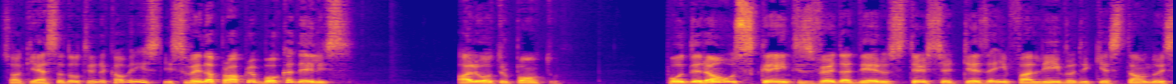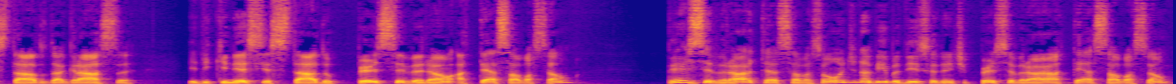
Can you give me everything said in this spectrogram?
Só que essa é a doutrina calvinista. Isso vem da própria boca deles. Olha o outro ponto. Poderão os crentes verdadeiros ter certeza infalível de que estão no estado da graça e de que nesse estado perseverarão até a salvação? Perseverar até a salvação? Onde na Bíblia diz que a gente perseverar até a salvação?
